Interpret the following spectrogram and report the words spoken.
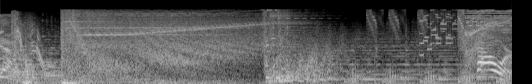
Yeah! Power!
